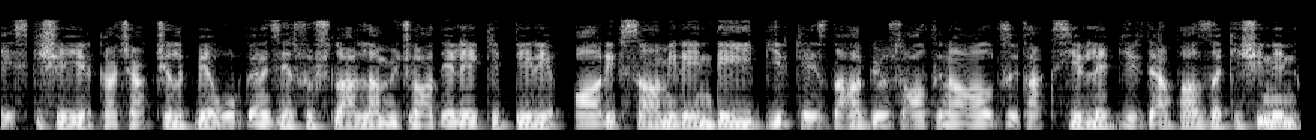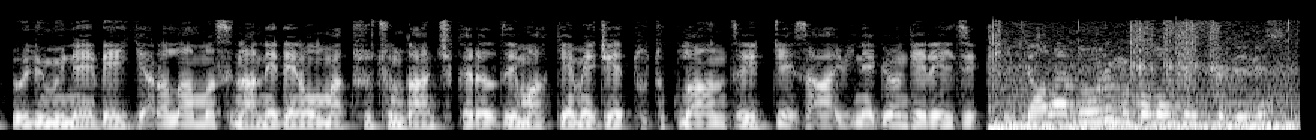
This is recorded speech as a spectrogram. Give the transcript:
Eskişehir Kaçakçılık ve Organize Suçlarla Mücadele ekipleri Arif Sami Rende'yi bir kez daha gözaltına aldı. Taksirle birden fazla kişinin ölümüne ve yaralanmasına neden olmak suçundan çıkarıldığı mahkemece tutuklandı, cezaevine gönderildi. İddialar doğru mu kolon kestirdiğiniz?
